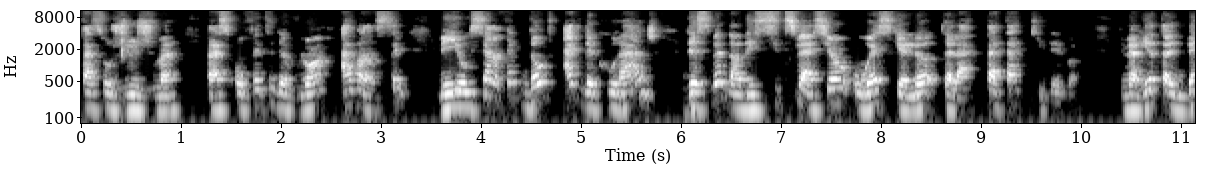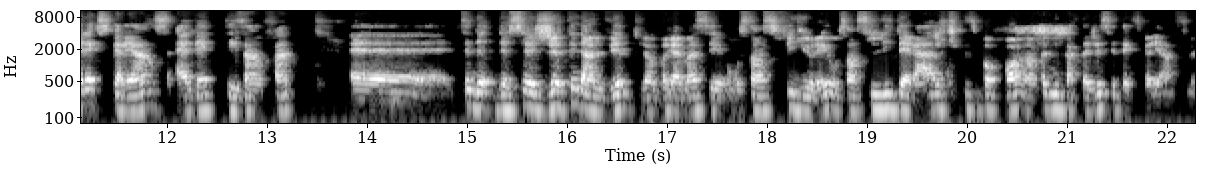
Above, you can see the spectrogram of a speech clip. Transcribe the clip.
face au jugement, face au fait de vouloir avancer. Mais il y a aussi, en fait, d'autres actes de courage de se mettre dans des situations où est-ce que là, tu as la patate qui débat. Puis Maria, tu as une belle expérience avec tes enfants. Euh, de, se jeter dans le vide. Puis là, vraiment, c'est au sens figuré, au sens littéral que tu vas pouvoir, en fait, nous partager cette expérience-là.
